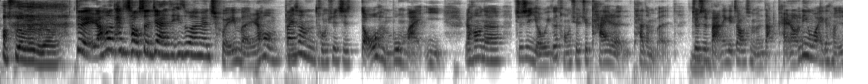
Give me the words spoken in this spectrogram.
啊，是啊，没有怎么样。对，然后他就超生气，还是一直在外面捶门。然后我们班上的同学其实都很不满意。然后呢，就是有一个同学去开了他的门，就是把那个教室门打开。然后另外一个同学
